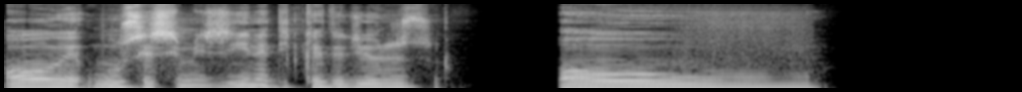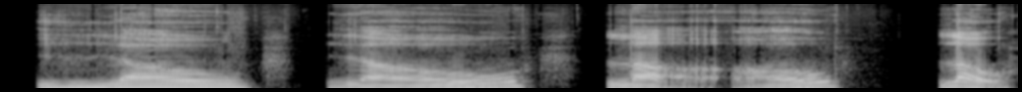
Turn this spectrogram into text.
o ve u sesimiz yine dikkat ediyoruz. O, low, low, low, low.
